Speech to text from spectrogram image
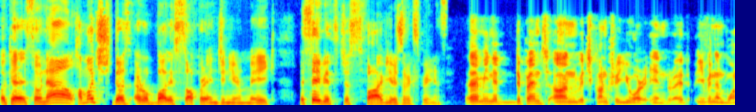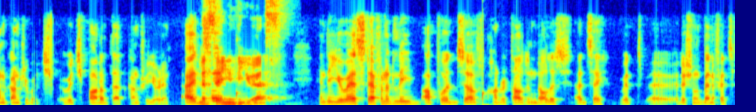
Okay, so now how much does a robotic software engineer make? Let's say with just 5 years of experience. I mean, it depends on which country you are in, right? Even in one country, which which part of that country you're in. I'd Let's say, say in the U.S. In the U.S., definitely upwards of hundred thousand dollars, I'd say, with uh, additional benefits,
